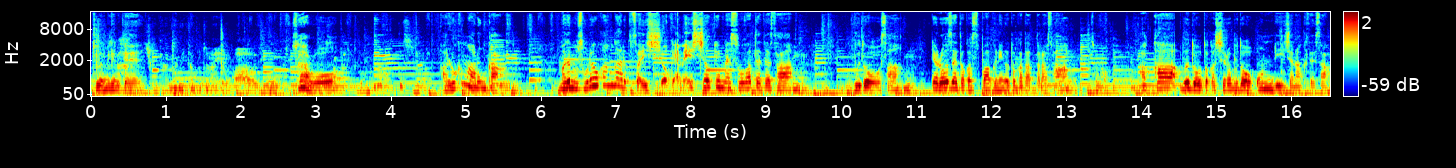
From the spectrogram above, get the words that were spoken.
ちょっと見てみて。確かに7見たことないよ。ああ5そうやろ？6がマックスじゃない？あ6もあるんか、まあでもそれを考えるとさ一生懸命一生懸命育ててさうんブドウをさうん。でロゼとかスパークリングとかだったらさ、その赤ブドウとか白ブドウオンリーじゃなくてさ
